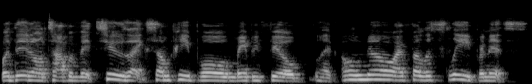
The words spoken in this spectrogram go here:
but then on top of it too like some people maybe feel like oh no i fell asleep and it's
